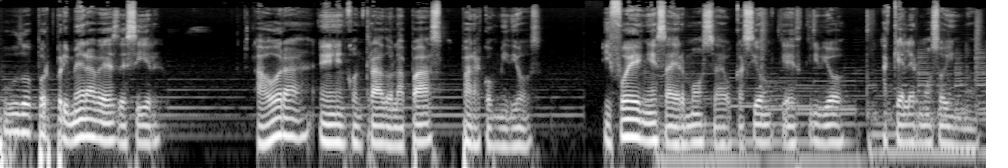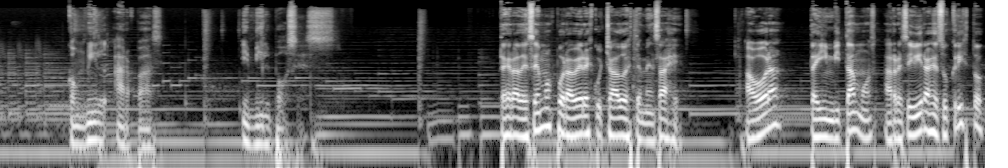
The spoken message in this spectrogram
pudo por primera vez decir, ahora he encontrado la paz para con mi Dios. Y fue en esa hermosa ocasión que escribió aquel hermoso himno, con mil arpas y mil voces. Te agradecemos por haber escuchado este mensaje. Ahora te invitamos a recibir a Jesucristo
